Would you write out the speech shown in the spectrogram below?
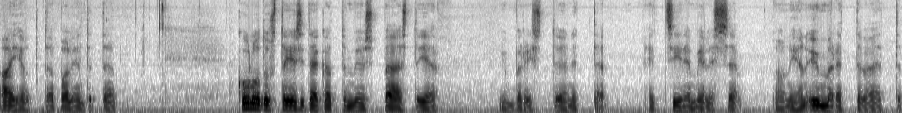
aiheuttaa paljon tätä kulutusta ja sitä kautta myös päästöjä ympäristöön, että, että siinä mielessä on ihan ymmärrettävää, että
